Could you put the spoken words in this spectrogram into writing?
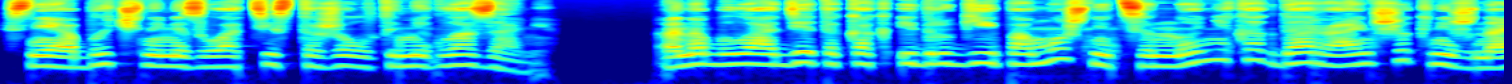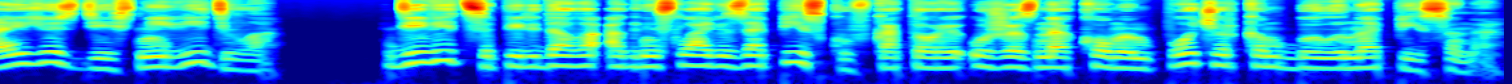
с необычными золотисто-желтыми глазами. Она была одета, как и другие помощницы, но никогда раньше княжна ее здесь не видела. Девица передала Огнеславе записку, в которой уже знакомым почерком было написано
